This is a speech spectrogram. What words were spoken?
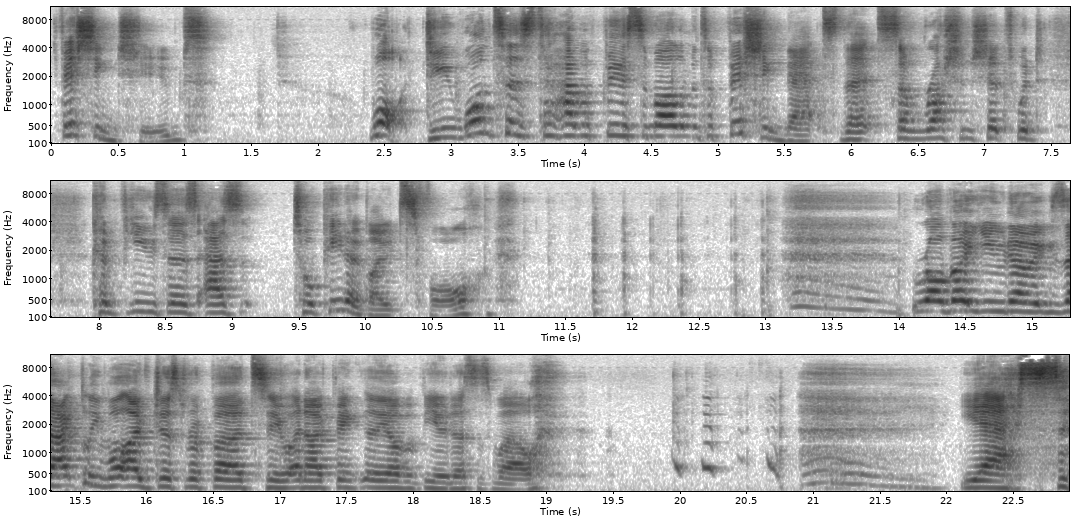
Fishing tubes? What? Do you want us to have a fearsome armament of fishing nets that some Russian ships would confuse us as torpedo boats for? Robbo, you know exactly what I've just referred to, and I think the other viewer does as well. yes.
